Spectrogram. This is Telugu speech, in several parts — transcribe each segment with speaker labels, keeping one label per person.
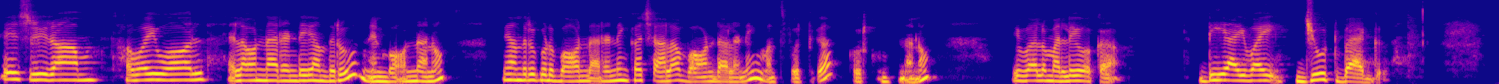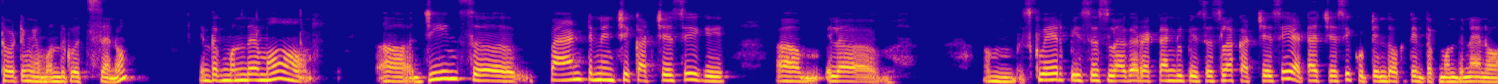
Speaker 1: జై శ్రీరామ్. హవై వాల్ ఎలా ఉన్నారండి? అందరూ? నేను బాగున్నాను. మీ అందరూ కూడా బాగున్నారండి ఇంకా చాలా బాగుండాలని మనస్ఫూర్తిగా కోరుకుంటున్నాను. ఇవాళ మళ్ళీ ఒక డిఐవై జూట్ బ్యాగ్ తోటి మేము ముందుకు వచ్చాను. ఇంతకు ముందేమో జీన్స్ ప్యాంట్ నుంచి కట్ చేసి ఇలా స్క్వేర్ పీసెస్ లాగా రెక్టాంగిల్ పీసెస్ లాగా కట్ చేసి అటాచ్ చేసి కుట్టింది ఒకటి. ఇంతకు ముందు నేను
